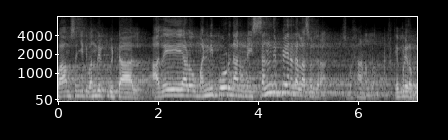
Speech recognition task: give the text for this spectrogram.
பாவம் செஞ்சுட்டு வந்து விட்டால் அதே அளவு மன்னிப்போடு நான் உன்னை சந்திப்பேன் என்று அல்லாஹ் சொல்கிறான் சுபஹானல்லா. அல்லாஹ் எப்படி ரப்?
